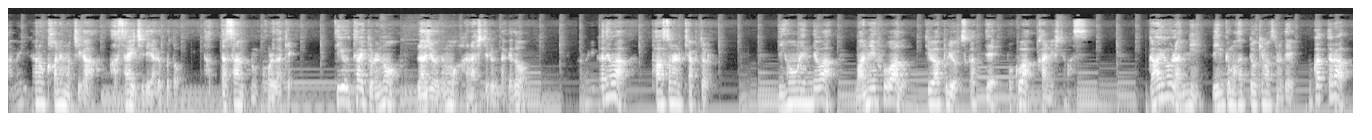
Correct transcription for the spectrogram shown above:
アメリカの金持ちが朝一でやること、たった3分これだけっていうタイトルのラジオでも話してるんだけど、アメリカではパーソナルキャピタル、日本円ではマネーフォワードっていうアプリを使って僕は管理してます。概要欄にリンクも貼っておきますので、よかったら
